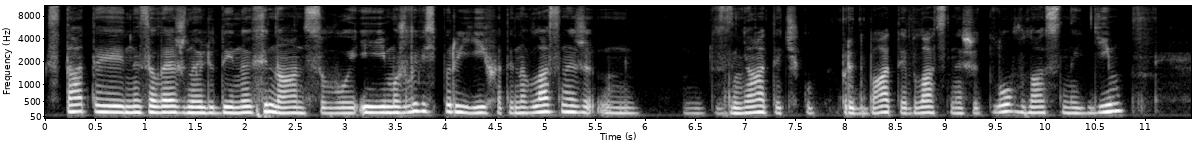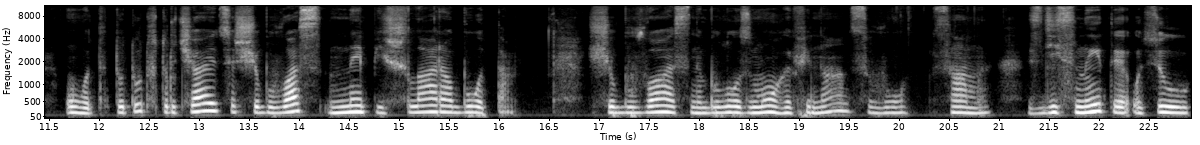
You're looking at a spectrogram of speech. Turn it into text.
стати незалежною людиною фінансово, і можливість переїхати на власне зняти чи куп- придбати власне житло, власний дім. От, то тут втручаються, щоб у вас не пішла робота, щоб у вас не було змоги фінансово саме здійснити оцю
